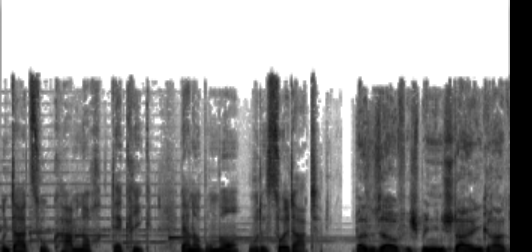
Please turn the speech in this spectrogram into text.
Und dazu kam noch der Krieg. Werner Beaumont wurde Soldat. Passen Sie auf, ich bin in Stalingrad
